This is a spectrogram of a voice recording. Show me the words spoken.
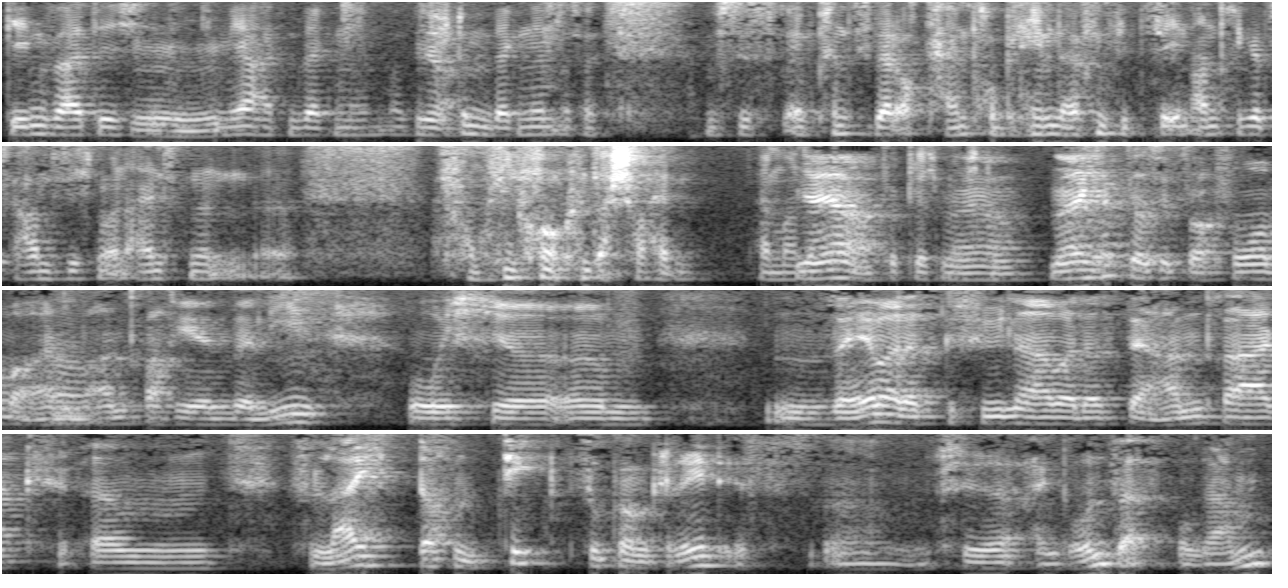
gegenseitig mhm. die Mehrheiten wegnehmen, also die ja. Stimmen wegnehmen. Also, es ist im Prinzip halt auch kein Problem, da irgendwie zehn Anträge zu haben, die sich nur in einzelnen äh, Formulierungen unterscheiden, wenn man ja, das ja. wirklich möchte. Ja, Na, ich habe das jetzt auch vor bei einem Antrag hier in Berlin, wo ich äh, ähm, selber das Gefühl habe, dass der Antrag ähm, vielleicht doch ein Tick zu konkret ist ähm, für ein Grundsatzprogramm.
